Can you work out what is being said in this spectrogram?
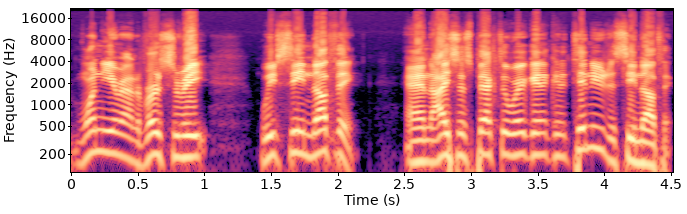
one year anniversary. We've seen nothing. And I suspect that we're going to continue to see nothing.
